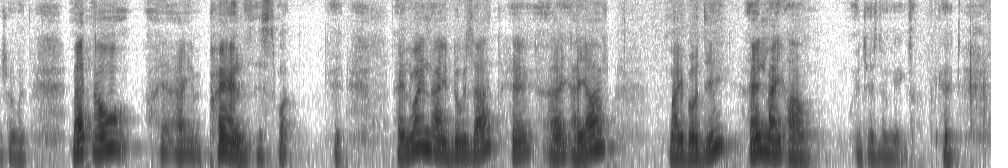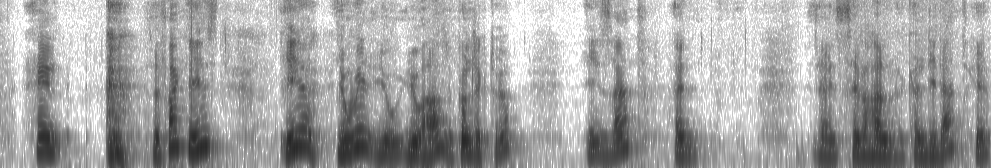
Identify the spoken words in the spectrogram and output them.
geometry. But now I, I prehend this one. Okay. And when I do that, okay, I, I, have my body and my arm, which is doing that. And the fact is, here you will you, you have the conjecture is that, and there are several candidates here,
